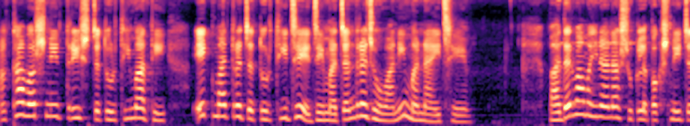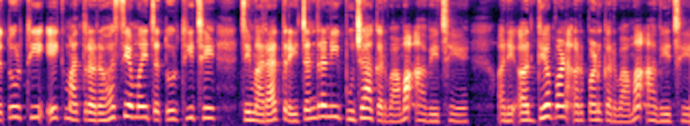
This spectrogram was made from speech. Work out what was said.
આખા વર્ષની ત્રીસ ચતુર્થીમાંથી એકમાત્ર ચતુર્થી છે, જેમાં ચંદ્ર જોવાની મનાય છે. ભાદરવા મહિનાના શુક્લ પક્ષની ચતુર્થી એકમાત્ર રહસ્યમય ચતુર્થી છે, જેમાં રાત્રે ચંદ્રની પૂજા કરવામાં આવે છે અને અર્ધ્ય પણ અર્પણ કરવામાં આવે છે.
